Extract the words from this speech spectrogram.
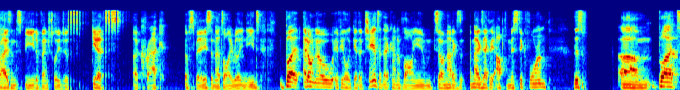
size and speed eventually just gets a crack of space, and that's all he really needs. But I don't know if he'll get a chance at that kind of volume, so I'm not ex- I'm not exactly optimistic for him. This, um, but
